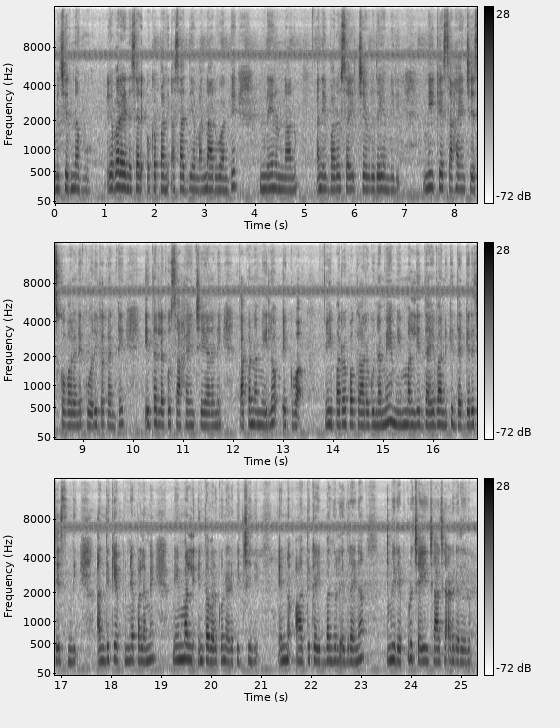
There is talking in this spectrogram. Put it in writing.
మీ చిరునవ్వు. ఎవరైనా సరే ఒక పని అసాధ్యం అన్నారు అంటే నేనున్నాను అనే భరోసా ఇచ్చే హృదయం ఇది. మీకే సహాయం చేసుకోవాలనే కోరిక కంటే ఇతరులకు సహాయం చేయాలని తపన మీలో ఎక్కువ. ఈ పరోపకార గుణమే మిమ్మల్ని దైవానికి దగ్గర చేసింది. అందుకే పుణ్యఫలమే మిమ్మల్ని ఇంతవరకు నడిపించింది. ఎన్నో ఆర్థిక ఇబ్బందులు ఎదురైనా మీరెప్పుడు చేయి చాచి అడగలేరు.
